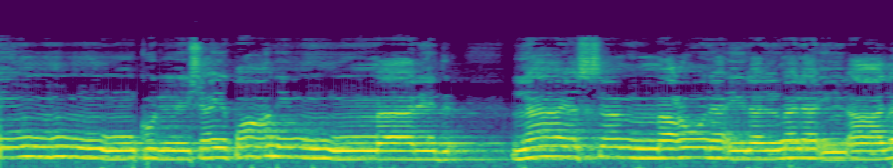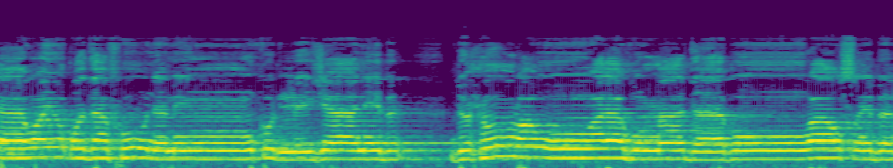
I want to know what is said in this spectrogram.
من كل شيطان مارد. لا يسمعون إلى الملأ الأعلى ويقذفون من كل جانب دحورا ولهم عذاب واصب.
